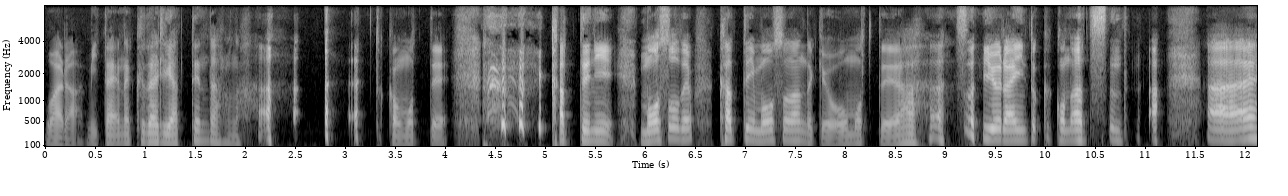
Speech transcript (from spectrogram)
わら、みたいなくだりやってんだろうな、とか思って、勝手に妄想だよ。勝手に妄想なんだけど思って、あー そういう LINE とかこの後すんだ。ああ、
